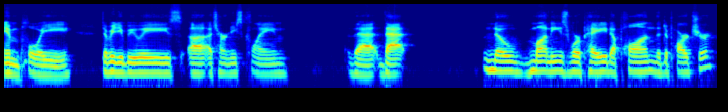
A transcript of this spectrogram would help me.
employee. WWE's uh, attorneys claim that that no monies were paid upon the departure.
